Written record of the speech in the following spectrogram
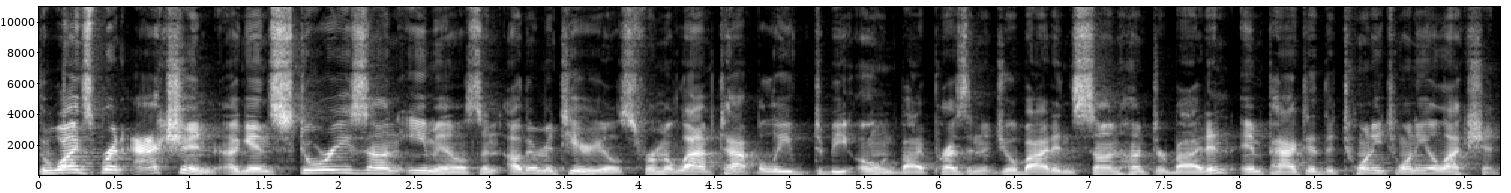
The widespread action against stories on emails and other materials from a laptop believed to be owned by President Joe Biden's son Hunter Biden impacted the 2020 election,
